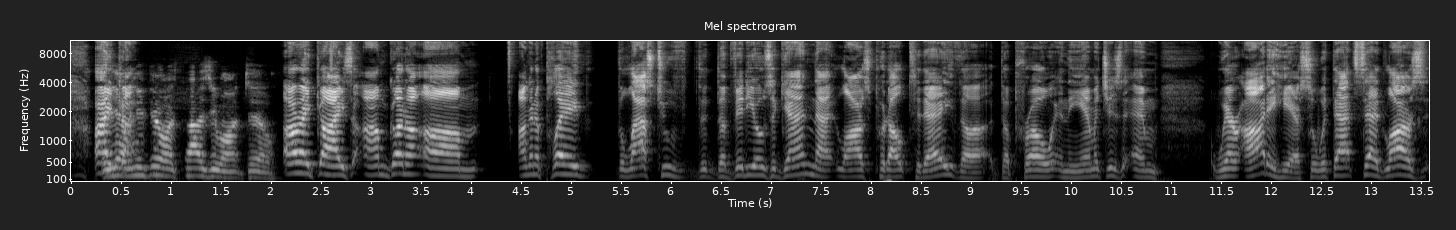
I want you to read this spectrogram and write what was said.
All right, yeah, gu- we need to know what size you want too. all right, guys. I'm gonna um, I'm gonna play the last two the, the videos again that Lars put out today, the the pro and the amateurs, and we're out of here. So with that said, Lars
